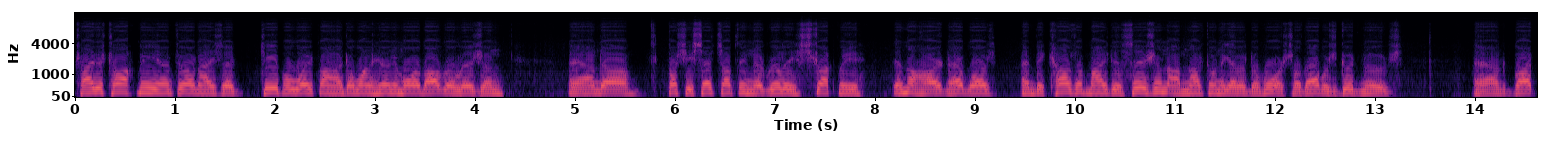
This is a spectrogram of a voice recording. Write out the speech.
tried to talk me into it, and I said, keep away from it. I don't want to hear any more about religion. And, uh, but she said something that really struck me in the heart, and that was, and because of my decision, I'm not going to get a divorce. So that was good news. And, but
